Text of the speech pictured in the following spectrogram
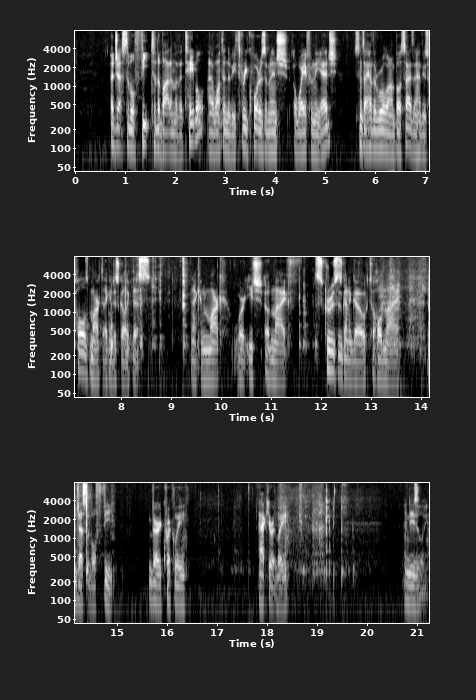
adjustable feet to the bottom of the table. I want them to be three quarters of an inch away from the edge. Since I have the ruler on both sides and I have these holes marked, I can just go like this. And I can mark where each of my screws is going to go to hold my adjustable feet very quickly, accurately, and easily.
